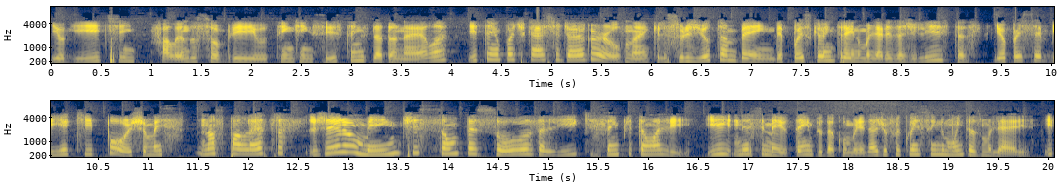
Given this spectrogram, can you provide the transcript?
e o Git, falando sobre o Thinking Systems da Donella. E tem o podcast Agile Girls, né? Que ele surgiu também depois que eu entrei no Mulheres Agilistas e eu percebia que, poxa, mas nas palestras geralmente são pessoas ali que sempre estão ali. E nesse meio tempo da comunidade eu fui conhecendo muitas mulheres. E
